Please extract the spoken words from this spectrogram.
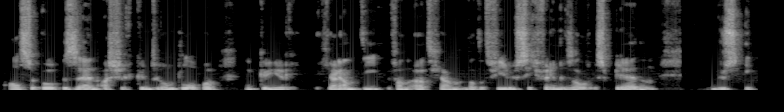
als ze open zijn, als je er kunt rondlopen, dan kun je er garantie van uitgaan dat het virus zich verder zal verspreiden. Dus ik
